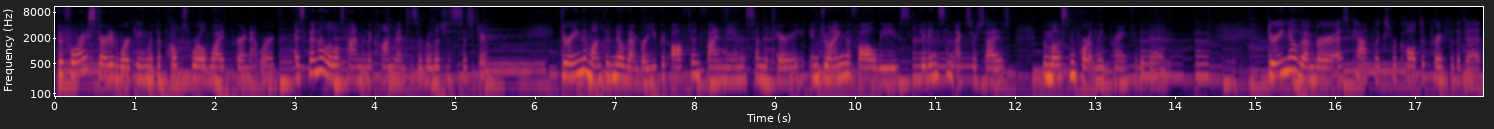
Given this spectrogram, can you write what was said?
Before I started working with the Pope's Worldwide Prayer Network, I spent a little time in the convent as a religious sister. During the month of November, you could often find me in the cemetery, enjoying the fall leaves, getting some exercise, but most importantly, praying for the dead. During November, as Catholics, we're called to pray for the dead,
